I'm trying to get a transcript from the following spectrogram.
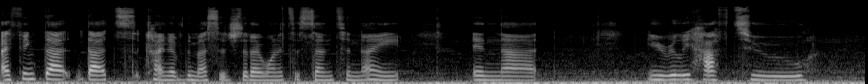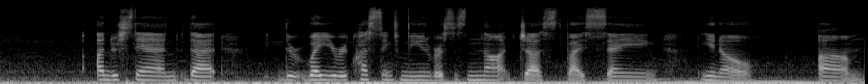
I think that that's kind of the message that I wanted to send tonight in that you really have to understand that the way you're requesting from the universe is not just by saying, you know, um,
